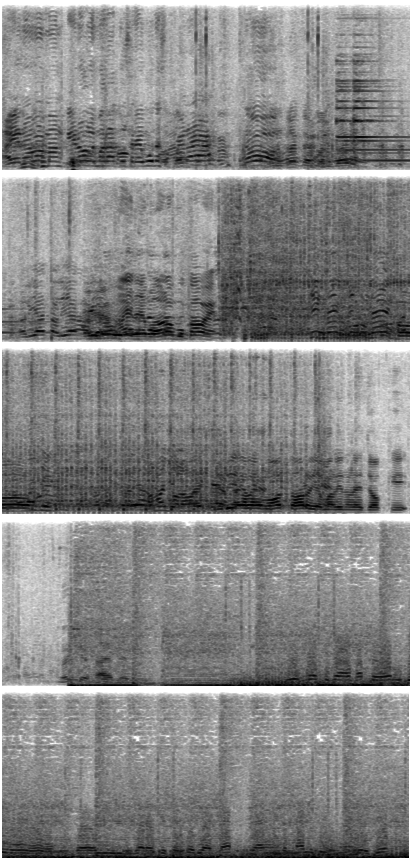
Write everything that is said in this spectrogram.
Ayo nama Mang Kino 500 ribu na sepeda. Tuh. Talian, talian. Ayo, ayo bola buka we. Cing, cing, cing, cing. Lama jual lama. Jadi eleh motor ya malin oleh joki. Ini saya punya KTM tuh dan 300 cc di atas yang depan itu Gojek.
